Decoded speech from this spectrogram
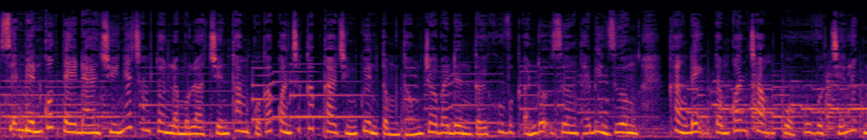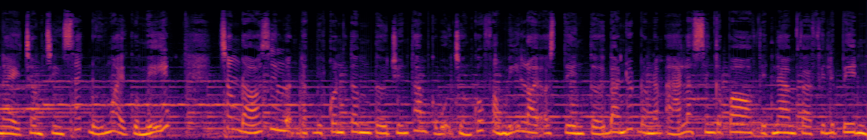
Diễn biến quốc tế đáng chú ý nhất trong tuần là một loạt chuyến thăm của các quan chức cấp cao chính quyền Tổng thống Joe Biden tới khu vực Ấn Độ Dương-Thái Bình Dương, khẳng định tầm quan trọng của khu vực chiến lược này trong chính sách đối ngoại của Mỹ. Trong đó, dư luận đặc biệt quan tâm tới chuyến thăm của Bộ trưởng Quốc phòng Mỹ Lloyd Austin tới ba nước Đông Nam Á là Singapore, Việt Nam và Philippines.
